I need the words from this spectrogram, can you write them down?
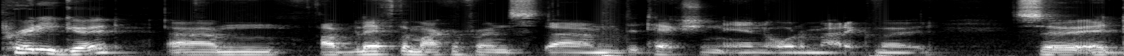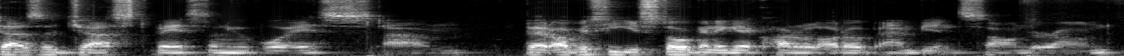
pretty good. Um, I've left the microphone's um, detection in automatic mode, so it does adjust based on your voice. Um, but obviously, you're still going to get quite a lot of ambient sound around,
